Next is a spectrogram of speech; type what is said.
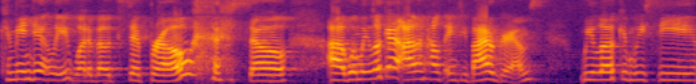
conveniently, what about Cipro? so uh, when we look at Island Health antibiograms, we look and we see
